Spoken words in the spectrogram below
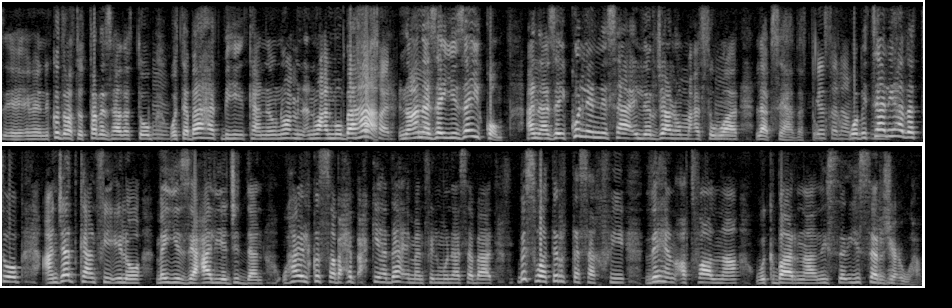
يعني قدرت تطرز هذا الثوب وتباهت به كان نوع من أنواع المباهاة. إنه أنا زي زيكم. أنا زي كل النساء اللي رجالهم مع الثوار لابسة هذا الثوب يا سلام. وبالتالي هذا الثوب عن جد كان في له ميزة عالية جدا. وهاي القصة بحب أحكيها دائما في المناسبات. بسوى ترتسخ في ذهن أطفالنا وكبارنا يسترجعوها.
